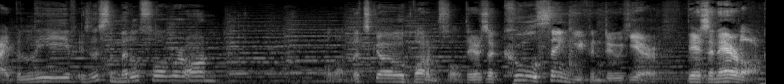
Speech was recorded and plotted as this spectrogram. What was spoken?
I believe. Is this the middle floor we're on? Hold on, let's go bottom floor. There's a cool thing you can do here. There's an airlock.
